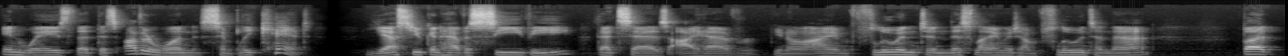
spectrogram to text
in ways that this other one simply can't. Yes, you can have a CV that says, I have, you know, I am fluent in this language, I'm fluent in that. But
